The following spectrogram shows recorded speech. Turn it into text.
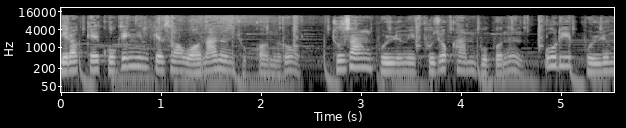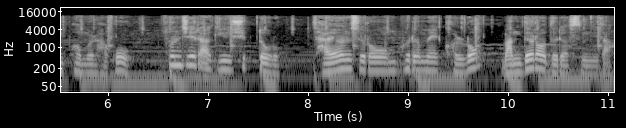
이렇게 고객님께서 원하는 조건으로 두상 볼륨이 부족한 부분은 뿌리 볼륨 펌을 하고 손질하기 쉽도록 자연스러운 흐름의 컬로 만들어 드렸습니다.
